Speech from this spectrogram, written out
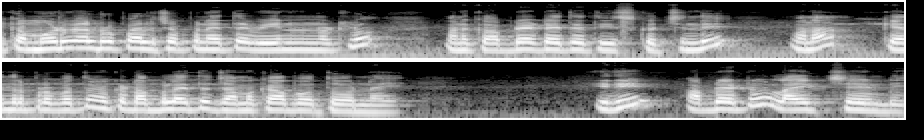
ఇక మూడు వేల రూపాయల చొప్పున అయితే వేయనున్నట్లు మనకు అప్డేట్ అయితే తీసుకొచ్చింది. మన కేంద్ర ప్రభుత్వం ఇక డబ్బులు అయితే జమ కాబోతూ ఉన్నాయి. ఇది అప్డేటు. లైక్ చేయండి.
